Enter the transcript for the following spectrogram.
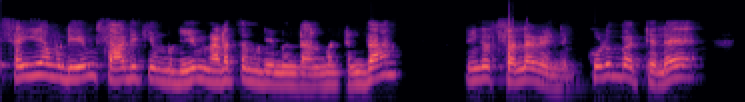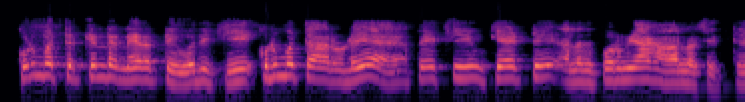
செய்ய முடியும் சாதிக்க முடியும் நடத்த முடியும் என்றால் மட்டும்தான் நீங்கள் சொல்ல வேண்டும். குடும்பத்திலே குடும்பத்திற்கென்ற நேரத்தை ஒதுக்கி குடும்பத்தாருடைய பேச்சையும் கேட்டு அல்லது பொறுமையாக ஆலோசித்து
